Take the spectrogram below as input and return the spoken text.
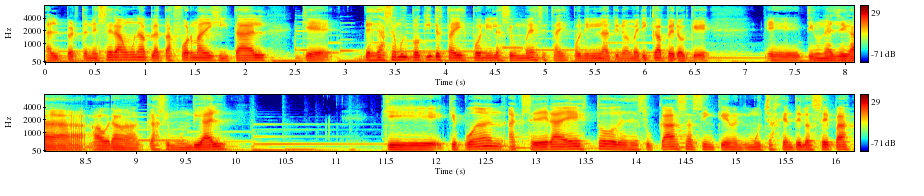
al pertenecer a una plataforma digital que desde hace muy poquito está disponible, hace un mes está disponible en Latinoamérica, pero que eh, tiene una llegada ahora casi mundial, que, puedan acceder a esto desde su casa sin que mucha gente lo sepa,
